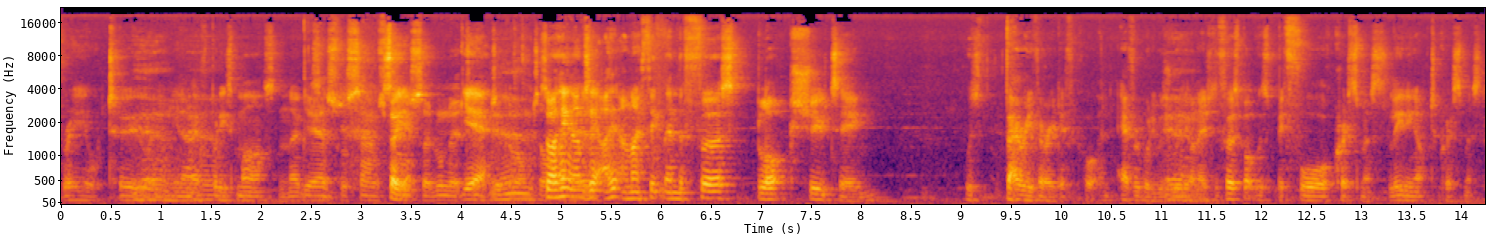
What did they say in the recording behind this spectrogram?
three or two. Yeah, and, you know, yeah. everybody's masked and nobody's. Yeah, this was So, yeah. Said, wasn't it? Yeah. Yeah. So I think that was yeah. it. I, and I think then the first block shooting was very, very difficult, and everybody was really on edge. The first block was before Christmas, leading up to Christmas,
